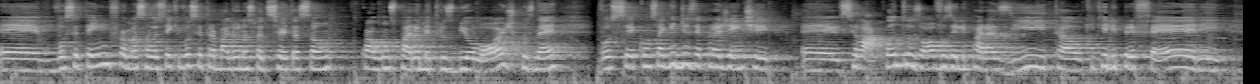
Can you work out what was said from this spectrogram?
É, você tem informação, eu sei que você trabalhou na sua dissertação com alguns parâmetros biológicos, né? Você consegue dizer pra gente, é, sei lá, quantos ovos ele parasita, o que, que ele prefere?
